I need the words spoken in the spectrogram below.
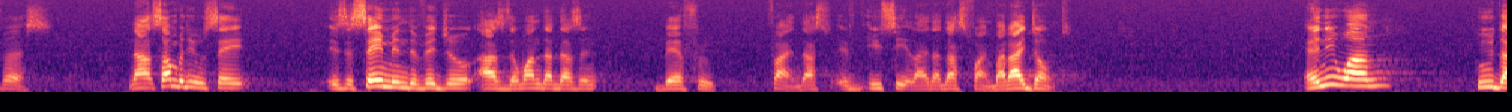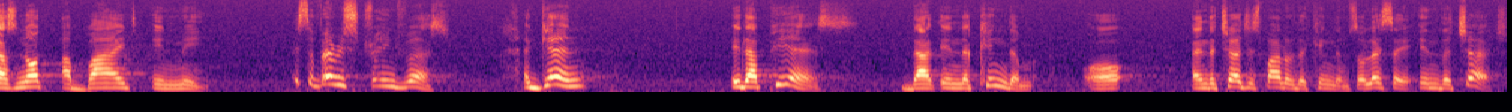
verse. Now, somebody will say, is the same individual as the one that doesn't bear fruit. Fine, that's, if you see it like that, that's fine, but I don't. Anyone who does not abide in me. It's a very strange verse. Again, it appears that in the kingdom, or and the church is part of the kingdom. So let's say in the church,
